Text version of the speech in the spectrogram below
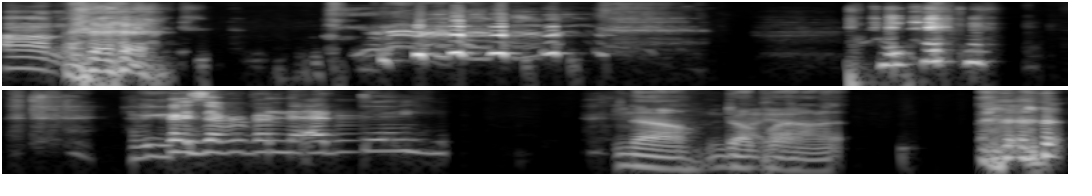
Um, have you guys ever been to Edmonton? No, don't plan on it.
